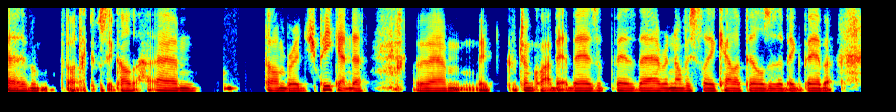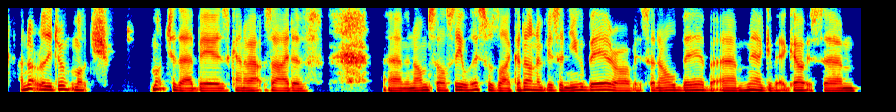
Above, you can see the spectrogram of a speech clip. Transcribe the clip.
um, what was it called um, Thornbridge Peakender. Um, we've drunk quite a bit of beers, beers there, and obviously Keller Pils is a big beer, but I've not really drunk much much of their beers kind of outside of um, the norm. So I'll see what this was like. I don't know if it's a new beer or if it's an old beer, but um, yeah, give it a go. It's um,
